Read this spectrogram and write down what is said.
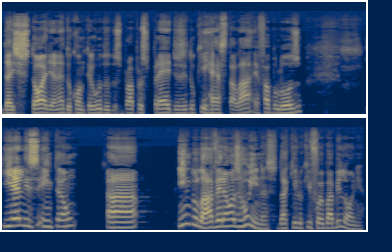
da história, né, do conteúdo dos próprios prédios e do que resta lá, é fabuloso. E eles então, ah, indo lá, verão as ruínas daquilo que foi Babilônia.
